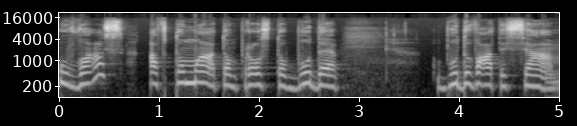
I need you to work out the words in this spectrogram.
у вас автоматом просто буде будуватися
